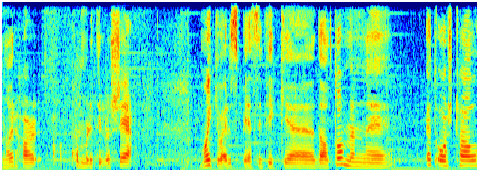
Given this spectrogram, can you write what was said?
når har, kommer det til å skje? Det må ikke være spesifikk eh, dato, men eh, et årstall,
